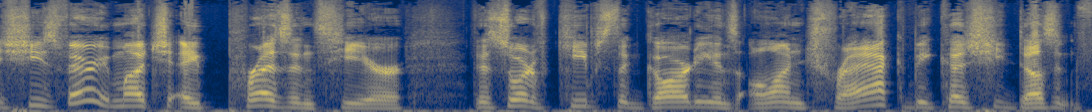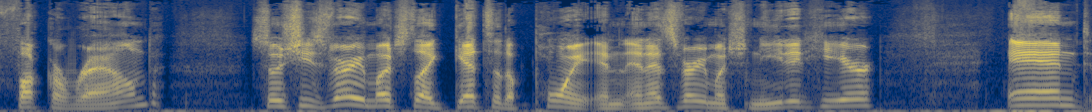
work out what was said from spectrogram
she's very much a presence here that sort of keeps the Guardians on track because she doesn't fuck around. So she's very much like get to the point, and, and that's very much needed here. And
